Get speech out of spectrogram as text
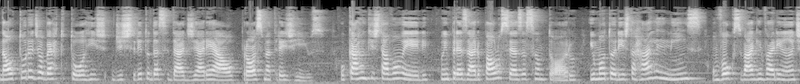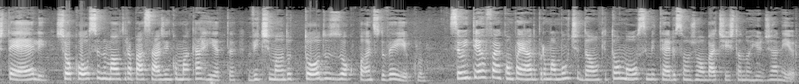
na altura de Alberto Torres, distrito da cidade de Areal, próximo a Três Rios. O carro em que estavam ele, o empresário Paulo César Santoro e o motorista Harley Lins, um Volkswagen variante TL, chocou-se numa ultrapassagem com uma carreta, vitimando todos os ocupantes do veículo. Seu enterro foi acompanhado por uma multidão que tomou o cemitério São João Batista no Rio de Janeiro.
